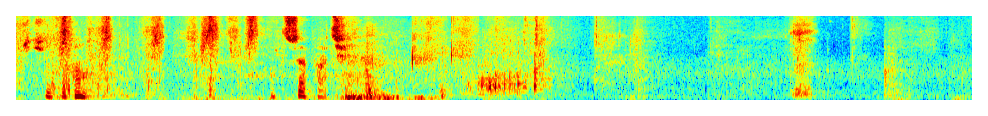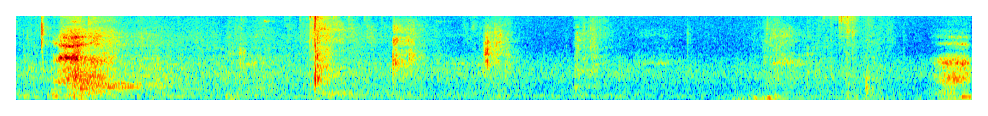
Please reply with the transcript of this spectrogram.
Muszę się trochę otrzepać. A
